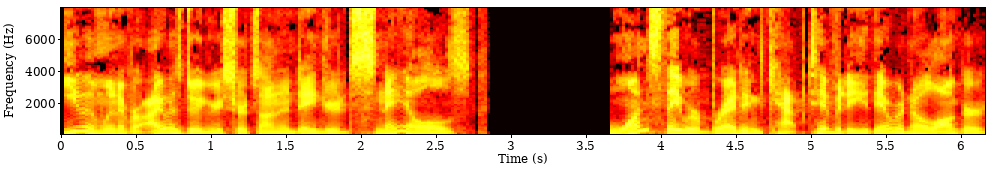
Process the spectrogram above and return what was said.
even whenever I was doing research on endangered snails, once they were bred in captivity, they were no longer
